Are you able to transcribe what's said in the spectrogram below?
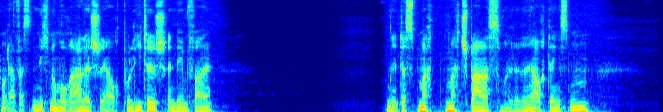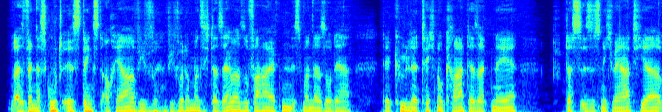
Oder was nicht nur moralisch, ja auch politisch in dem Fall. Ne, das macht, macht Spaß, weil du dann ja auch denkst, hm, also wenn das gut ist, denkst auch, ja, wie, wie würde man sich da selber so verhalten? Ist man da so der, der kühle Technokrat, der sagt, nee, das ist es nicht wert, hier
